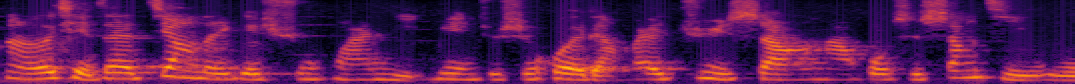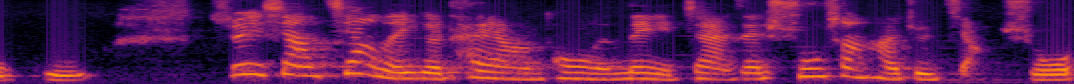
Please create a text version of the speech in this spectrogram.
那而且在这样的一个循环里面，就是会两败俱伤啊，或是伤及无辜。所以像这样的一个太阳通的内战，在书上他就讲说，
